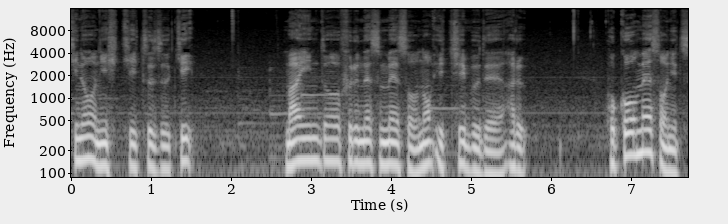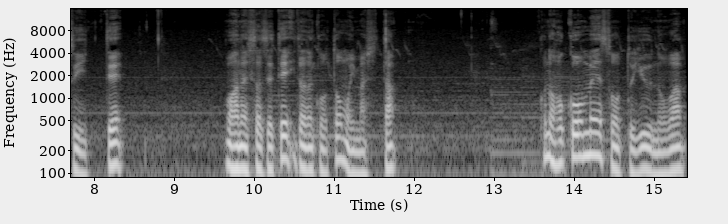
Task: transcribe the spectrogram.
昨日に引き続きマインドフルネス瞑想の一部である歩行瞑想についてお話しさせていただこうと思いました。この歩行瞑想というのは、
